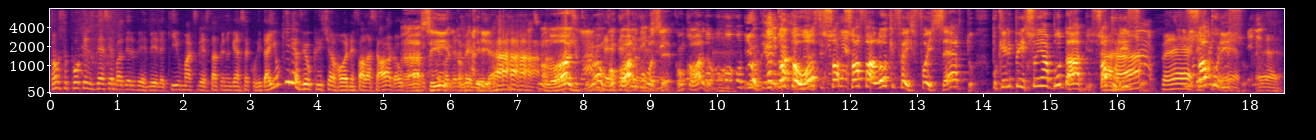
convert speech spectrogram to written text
Vamos supor que eles dessem a bandeira vermelha aqui e o Max Verstappen não ganha essa corrida. Aí eu queria ver o Christian Horner falar assim: ah, não, ah sim, eu também vermelha. queria. não, lógico, não, concordo com você, concordo. E, e o Toto Wolff só, só falou que fez, foi certo porque ele pensou em Abu Dhabi, só por isso. É, só por isso. Ele, é.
